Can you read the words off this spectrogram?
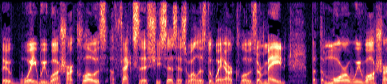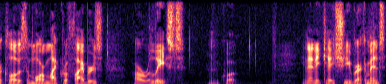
The way we wash our clothes affects this, she says, as well as the way our clothes are made. But the more we wash our clothes, the more microfibers are released. In any case, she recommends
